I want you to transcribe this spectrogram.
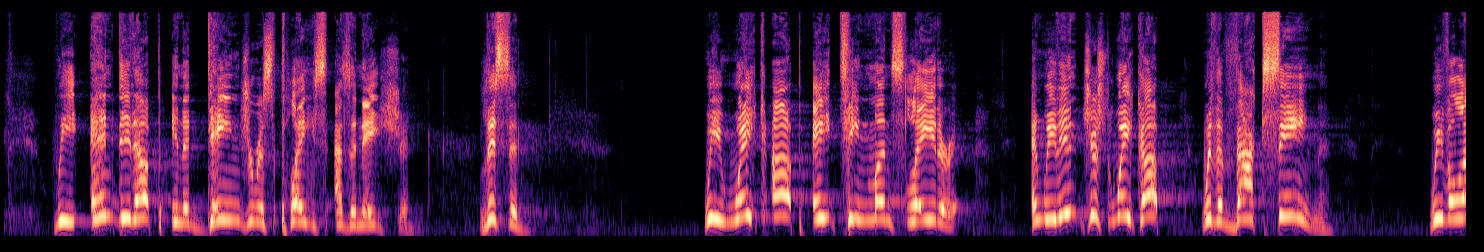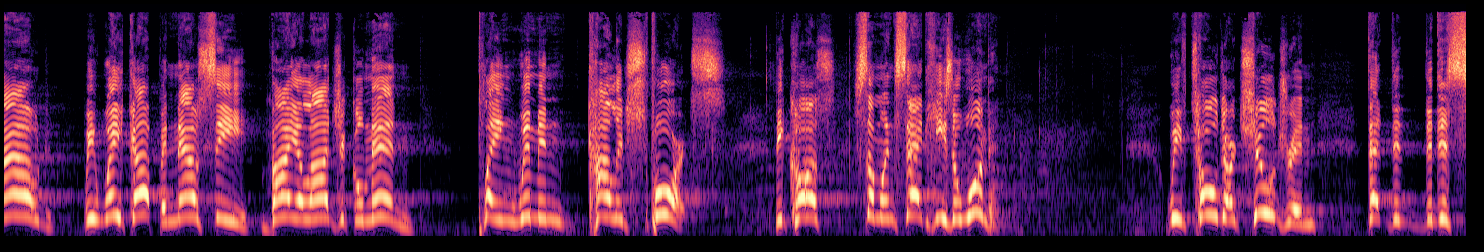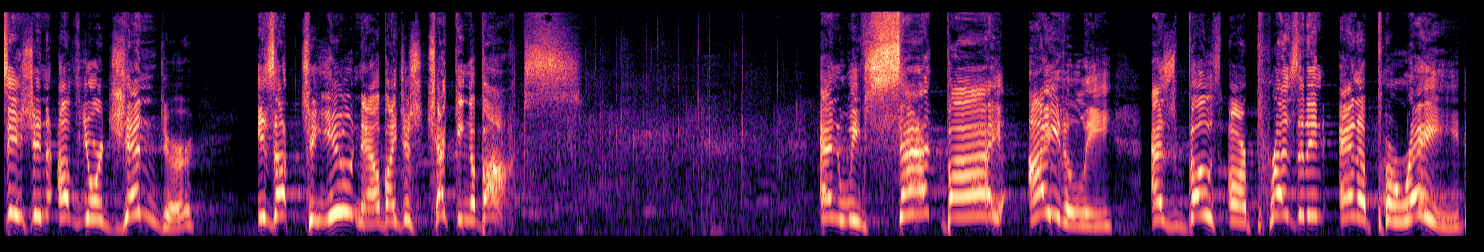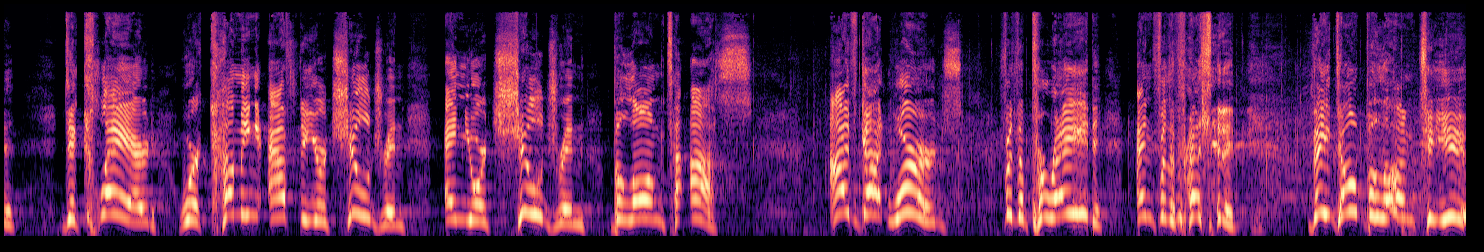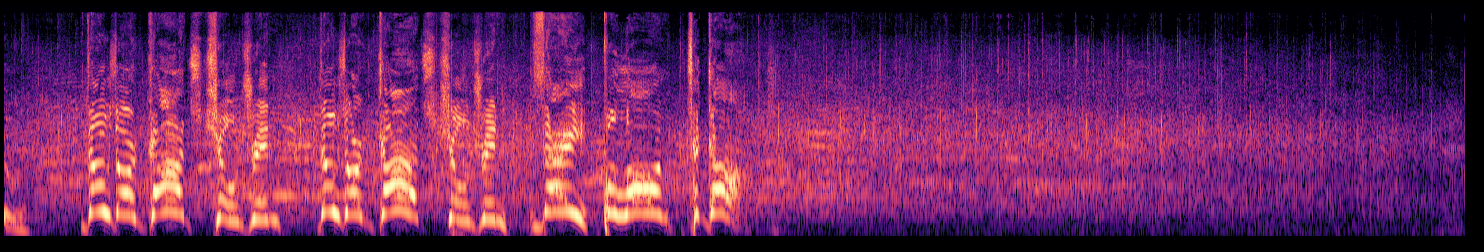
we ended up in a dangerous place as a nation. Listen, we wake up 18 months later, and we didn't just wake up, with a vaccine. We've allowed, we wake up and now see biological men playing women college sports because someone said he's a woman. We've told our children that the, the decision of your gender is up to you now by just checking a box. And we've sat by idly as both our president and a parade declared, We're coming after your children, and your children belong to us. I've got words for the parade and for the president. They don't belong to you. Those are God's children. Those are God's children. They belong to God.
